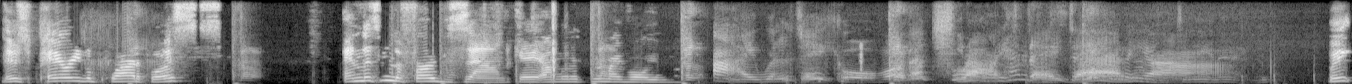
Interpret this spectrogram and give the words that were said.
There's Perry the Platypus. And listen to Ferb's sound, okay? I'm gonna turn my volume. I will take over the tri-state Wait.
